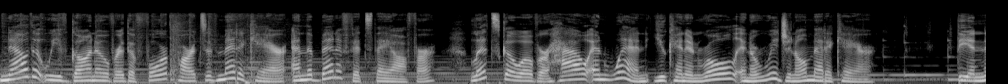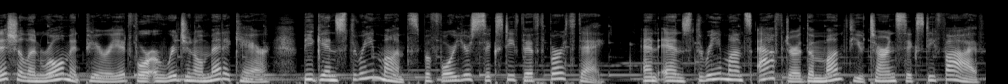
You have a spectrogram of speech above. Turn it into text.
Now that we've gone over the four parts of Medicare and the benefits they offer, let's go over how and when you can enroll in Original Medicare. The initial enrollment period for Original Medicare begins three months before your 65th birthday and ends three months after the month you turn 65,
